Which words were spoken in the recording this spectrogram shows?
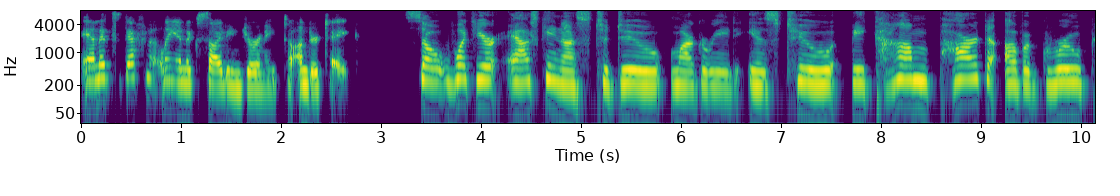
And it's definitely an exciting journey to undertake. So, what you're asking us to do, Marguerite, is to become part of a group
